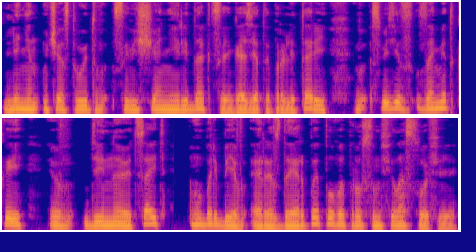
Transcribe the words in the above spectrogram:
Ленин участвует в совещании редакции газеты Пролетарий в связи с заметкой в Die Neue Zeit о борьбе в РСДРП по вопросам философии.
